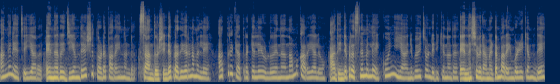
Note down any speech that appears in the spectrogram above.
അങ്ങനെയാ ചെയ്യാറ് എന്ന് റിജിയും ദേഷ്യത്തോടെ പറയുന്നുണ്ട്. സന്തോഷിന്റെ പ്രതികരണമല്ലേ? അത്രയ്ക്ക് അത്രയ്ക്കല്ലേ ഉള്ളൂ എന്ന് നമുക്കറിയാലോ. അതിന്റെ പ്രശ്നമല്ലേ കുഞ്ഞി അനുഭവിച്ചുകൊണ്ടിരിക്കുന്നത് എന്ന് ശിവരാമേട്ടൻ പറയുമ്പോഴേക്കും ദേ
